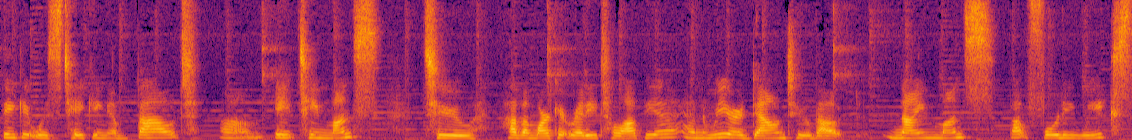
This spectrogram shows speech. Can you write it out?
think it was taking about um, 18 months to have a market ready tilapia and we are down to about nine months, about 40 weeks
